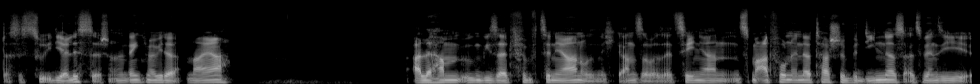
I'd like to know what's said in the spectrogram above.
das ist zu idealistisch. Und dann denke ich mal wieder, naja, alle haben irgendwie seit 15 Jahren, oder nicht ganz, aber seit 10 Jahren ein Smartphone in der Tasche, bedienen das, als wenn sie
